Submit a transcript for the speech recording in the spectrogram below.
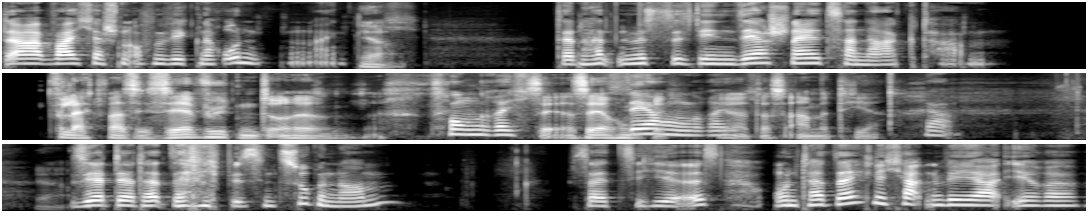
da war ich ja schon auf dem Weg nach unten eigentlich. Ja. Dann hat, müsste sie den sehr schnell zernagt haben. Vielleicht war sie sehr wütend oder hungrig. Sehr, sehr hungrig. Sehr hungrig. Ja, das arme Tier. Ja. ja. Sie hat ja tatsächlich ein bisschen zugenommen, seit sie hier ist. Und tatsächlich hatten wir ja ihre,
